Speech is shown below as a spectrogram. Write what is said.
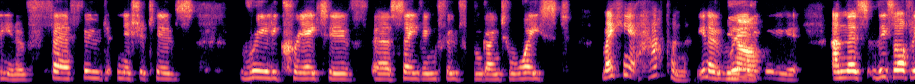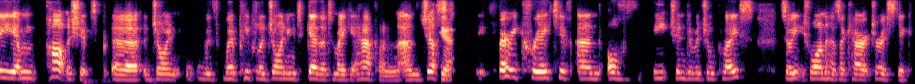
you know, fair food initiatives, really creative, uh, saving food from going to waste, making it happen, you know, really Yeah. doing it. And there's these lovely um, partnerships uh, join with where people are joining together to make it happen. And just Yeah. it's very creative and of each individual place. So each one has a characteristic.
